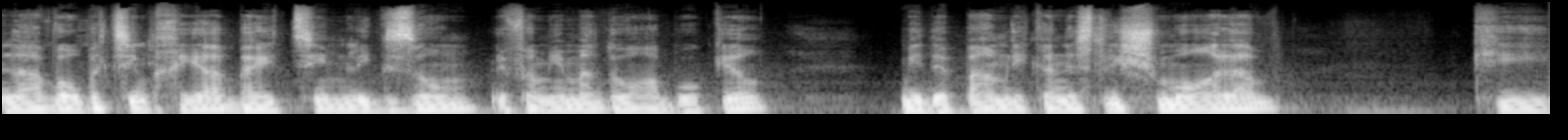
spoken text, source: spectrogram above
לעבור בצמחייה, בעצים, לגזום, לפעמים עד אור הבוקר, מדי פעם להיכנס לשמור עליו, כי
